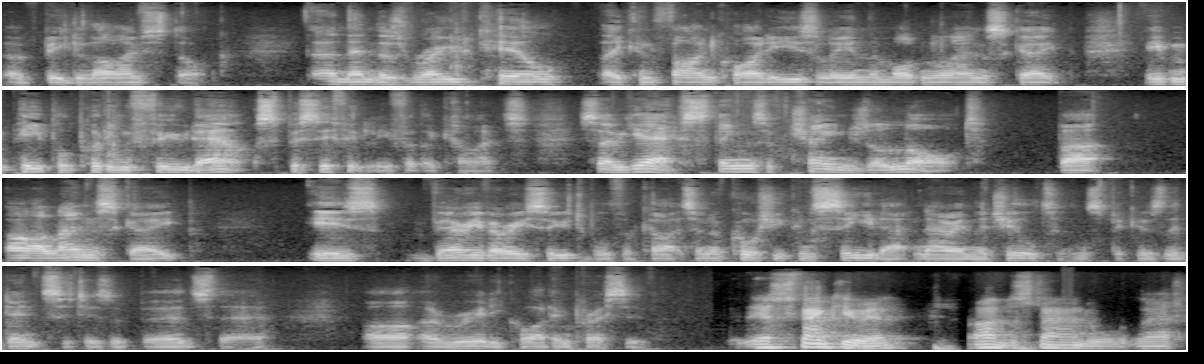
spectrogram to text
of big livestock. And then there's roadkill they can find quite easily in the modern landscape. Even people putting food out specifically for the kites. So yes, things have changed a lot, but our landscape is very, very suitable for kites. And of course, you can see that now in the Chilterns because the densities of birds there are, are really quite impressive. Yes, thank you, Ian. I understand all of that.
